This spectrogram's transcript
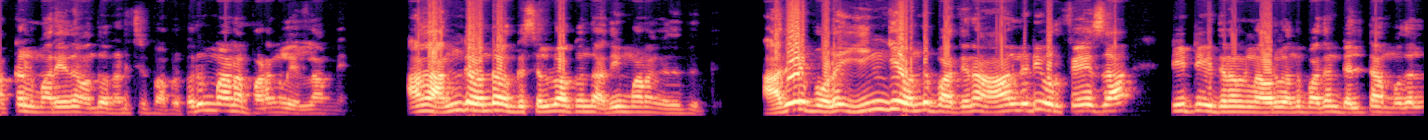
மக்கள் மாதிரியே தான் வந்து அவர் நடிச்சிருப்பாரு பெரும்பாலான படங்கள் எல்லாமே. ஆக அங்க வந்து அவருக்கு செல்வாக்கு வந்து அதிகமான இது இருக்கு. அதே போல இங்கே வந்து பாத்தீங்கன்னா ஆல்ரெடி ஒரு ஃபேஸா டிடிவி தினகரன் அவர்கள் வந்து பாத்தீங்கன்னா டெல்டா முதல்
